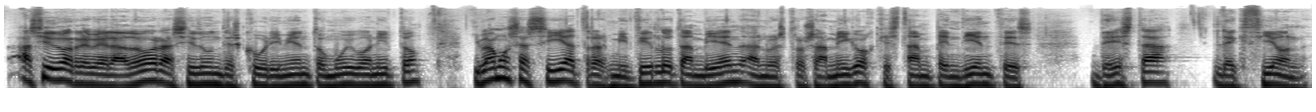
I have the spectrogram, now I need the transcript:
Ha sido revelador, ha sido un descubrimiento muy bonito y vamos así a transmitirlo también a nuestros amigos que están pendientes de esta lección,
